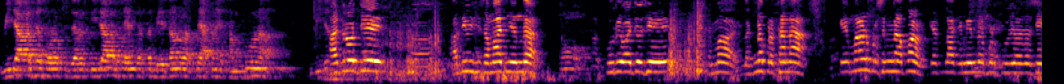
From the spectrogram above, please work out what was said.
બીજા વર્ષે થોડોક સુધારો, ત્રીજા વર્ષે એમ કરતાં બે ત્રણ વર્ષે આપણે સંપૂર્ણ આજરોજ જે આદિવાસી સમાજની અંદર કુરિવાજો છે, એમાં લગ્ન પ્રથાના કે મરણ પ્રસંગના પણ કેટલાક એની અંદર પણ કુરિવાજો છે.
